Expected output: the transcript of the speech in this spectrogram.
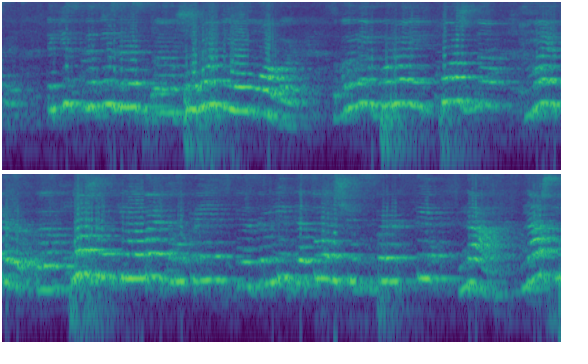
праці, такі складні зараз е, погодні умови. Вони боронять кожен метр, е, кожен кілометр української землі для того, щоб зберегти нам, нашу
